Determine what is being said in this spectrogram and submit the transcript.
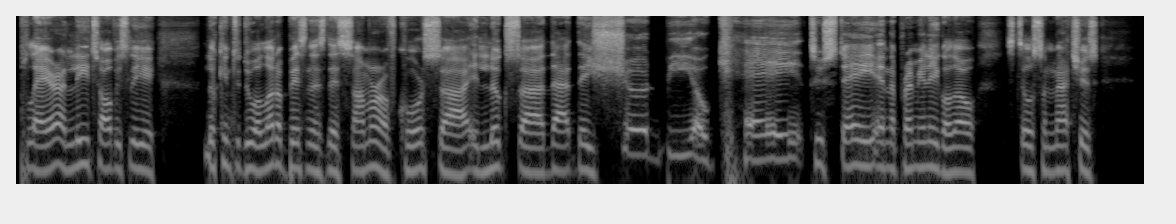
player, and Leeds obviously looking to do a lot of business this summer. Of course, uh, it looks uh, that they should be okay to stay in the Premier League, although still some matches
